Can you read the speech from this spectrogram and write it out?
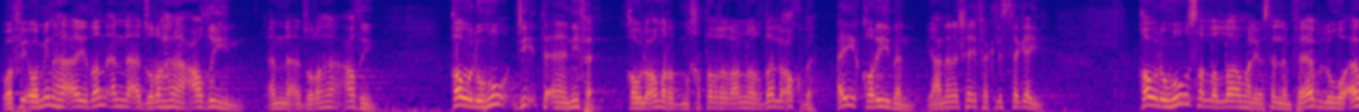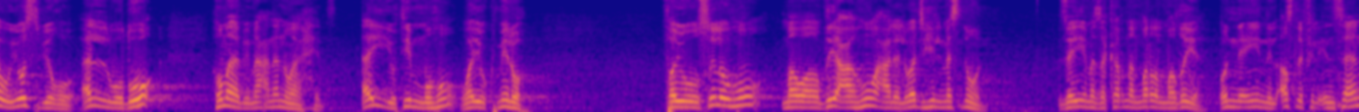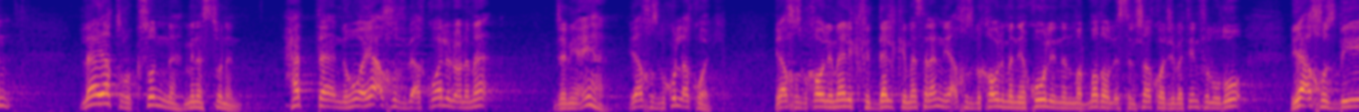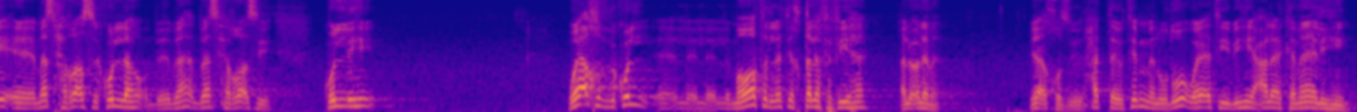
وفي ومنها أيضا أن أجرها عظيم أن أجرها عظيم. قوله جئت آنفة قول عمر بن الخطاب رضي الله عنه وارضاه لعقبة. أي قريبا يعني أنا شايفك لسه جاي. قوله صلى الله عليه وسلم فيبلغ أو يسبغ الوضوء هما بمعنى واحد أي يتمه ويكمله فيوصله مواضعه على الوجه المسنون. زي ما ذكرنا المرة الماضية قلنا إيه؟ إن الأصل في الإنسان لا يترك سنة من السنن حتى أنه هو يأخذ بأقوال العلماء جميعها يأخذ بكل أقوال. يأخذ بقول مالك في الدلك مثلا يأخذ بقول من يقول أن المضمضة والاستنشاق واجبتين في الوضوء يأخذ بمسح الرأس كله بمسح الرأس كله ويأخذ بكل المواطن التي اختلف فيها العلماء. يأخذ حتى يتم الوضوء ويأتي به على كماله.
